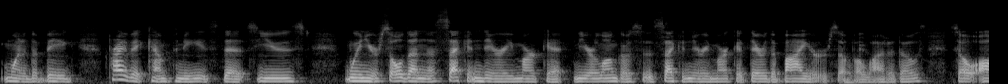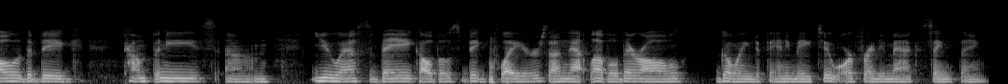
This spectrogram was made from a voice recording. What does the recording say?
one of the big private companies that's used when you're sold on the secondary market. Your loan goes to the secondary market. They're the buyers of okay. a lot of those. So all of the big companies, um, U.S. Bank, all those big players on that level, they're all going to Fannie Mae too, or Freddie Mac, same thing.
